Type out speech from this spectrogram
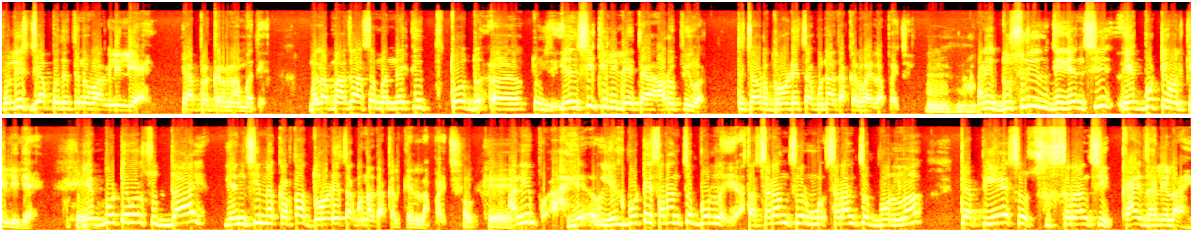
पोलीस ज्या पद्धतीनं वागलेली आहे या प्रकरणामध्ये मला माझं असं म्हणणं आहे की तो एनसी केलेली आहे त्या आरोपीवर त्याच्यावर दरोडेचा गुन्हा दाखल व्हायला पाहिजे आणि दुसरी जी एनसी एकबोटेवर केलेली आहे Okay. एकबोटेवर सुद्धा एनसी न करता दरोडेचा गुन्हा दाखल केला पाहिजे Okay. आणि हे एकबोटे सरांचं बोलणं आता सरांचं सरांचं बोलणं त्या पी आय सरांशी काय झालेलं आहे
